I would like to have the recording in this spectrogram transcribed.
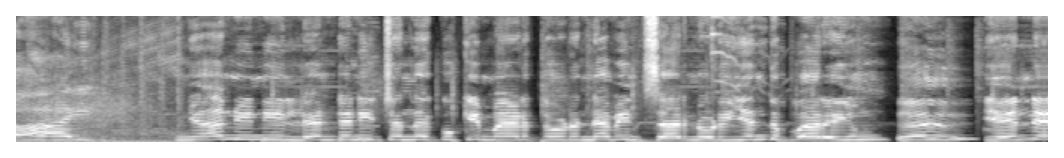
ബൈ ഞാൻ ഇനി ലണ്ടനിൽ ചെന്ന കുക്കി മാഡത്തോട് നവീൻ സാറിനോട് എന്ത് പറയും? എന്നെ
